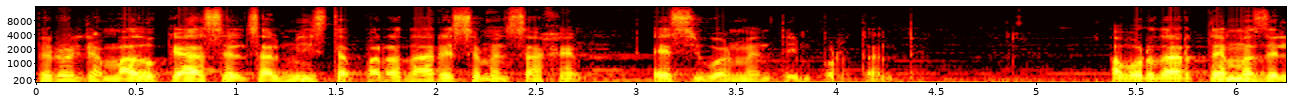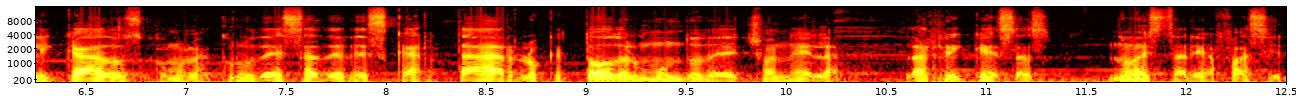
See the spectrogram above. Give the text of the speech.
Pero el llamado que hace el salmista para dar ese mensaje es igualmente importante. Abordar temas delicados como la crudeza de descartar lo que todo el mundo de hecho anhela, las riquezas, no es tarea fácil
